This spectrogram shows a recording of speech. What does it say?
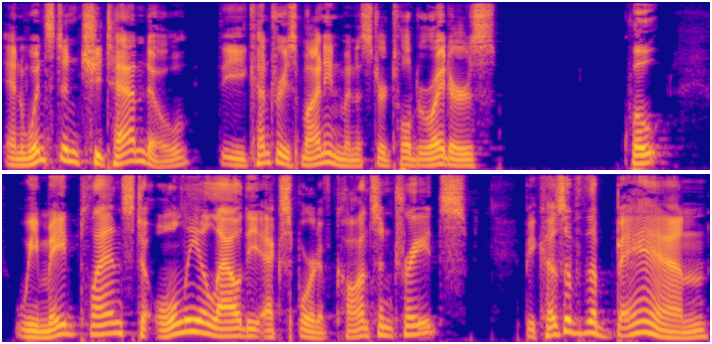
And Winston Chitando, the country's mining minister, told Reuters, quote, We made plans to only allow the export of concentrates. Because of the ban,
